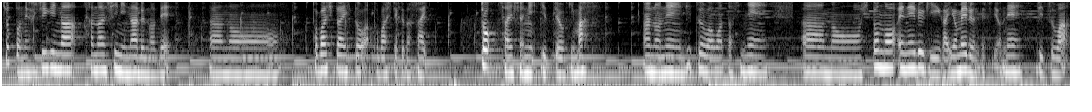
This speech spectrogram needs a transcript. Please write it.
ちょっとね不思議な話になるのであのー飛ばしたい人は飛ばしてください。と最初に言っておきます。あのね実は私ねあの人のエネルギーが読めるんですよね実は。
